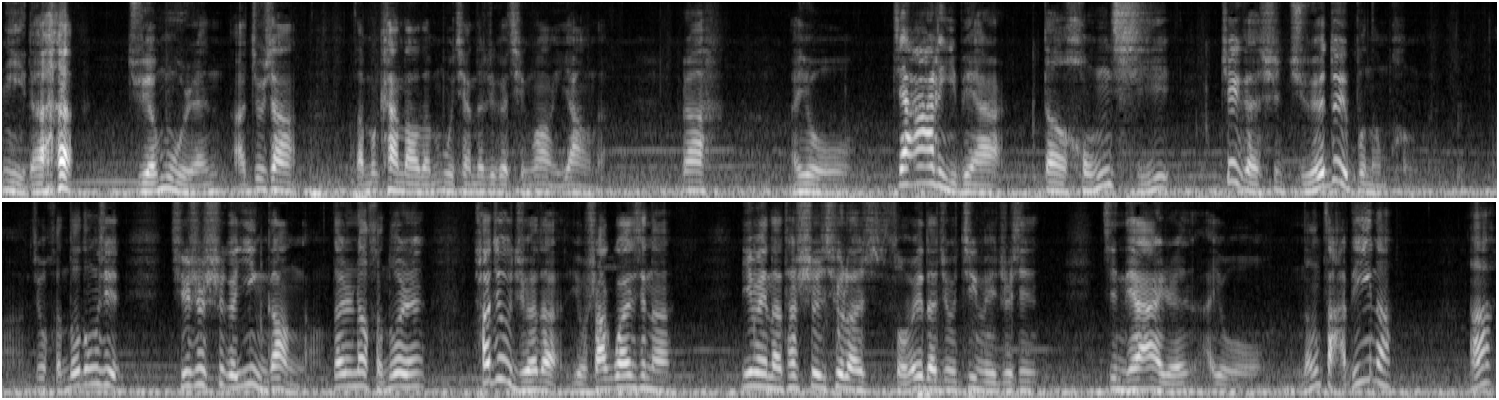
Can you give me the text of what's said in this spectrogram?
你的 掘墓人啊，就像咱们看到的目前的这个情况一样的，是吧？哎呦，家里边的红旗，这个是绝对不能碰的啊！就很多东西其实是个硬杠杠，但是呢，很多人他就觉得有啥关系呢？因为呢，他失去了所谓的就敬畏之心，敬天爱人。哎呦，能咋地呢？啊，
